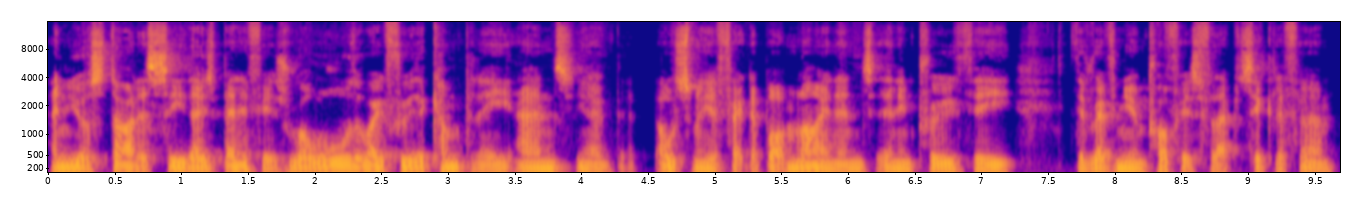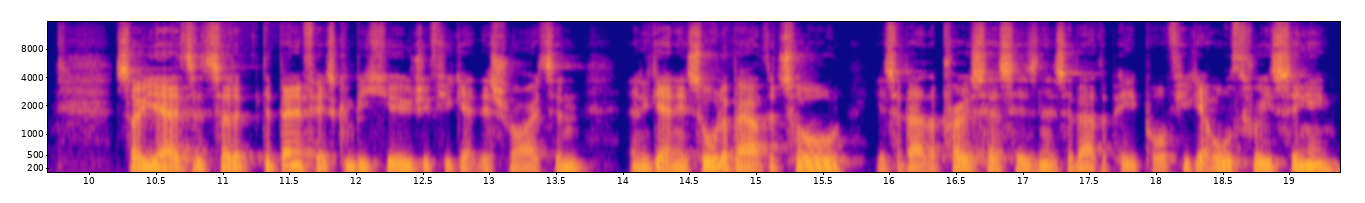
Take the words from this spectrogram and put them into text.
And you'll start to see those benefits roll all the way through the company and, you know, ultimately affect the bottom line and, and improve the, the revenue and profits for that particular firm. So yeah, so the, the benefits can be huge if you get this right. And and again, it's all about the tool, it's about the processes, and it's about the people. If you get all three singing,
